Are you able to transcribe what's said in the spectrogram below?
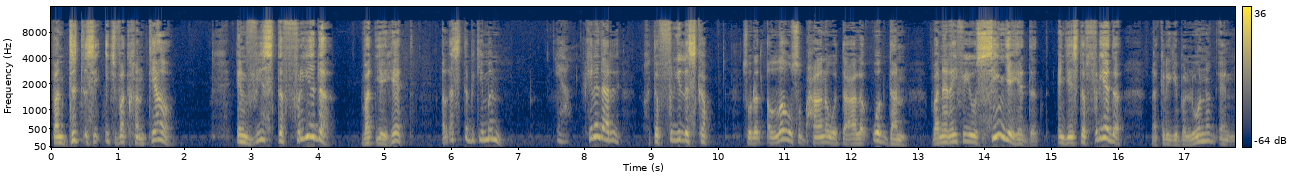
want dit is iets wat gaan tel. En wees tevrede wat jy het. Al is dit 'n bietjie min. Ja. Geen daar tevredeskap sodat Allah subhanahu wa ta'ala ook dan wanneer hy vir jou sien jy het dit en jy's tevrede, dan kry jy beloning en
